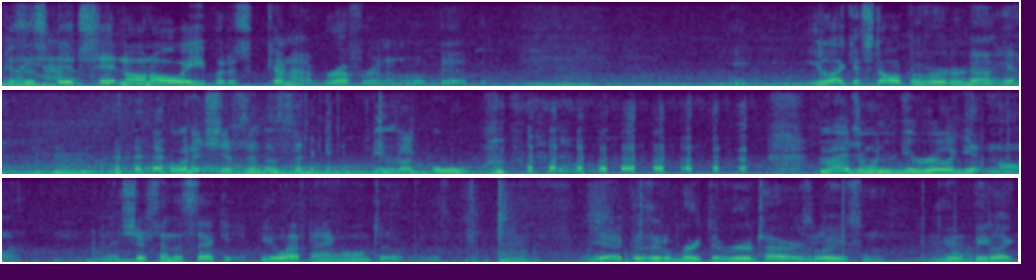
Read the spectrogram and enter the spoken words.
Because Really it's, has. it's hitting on all eight, but it's kind of rough running a little bit. But mm-hmm. you, you like a stall converter, don't you? Mm-hmm. when it shifts in a second, you're like, ooh. Imagine when you're get- really getting on it and it shifts in a second. You'll have to hang on to it because, yeah, because it'll break the rear tires loose and you'll be like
